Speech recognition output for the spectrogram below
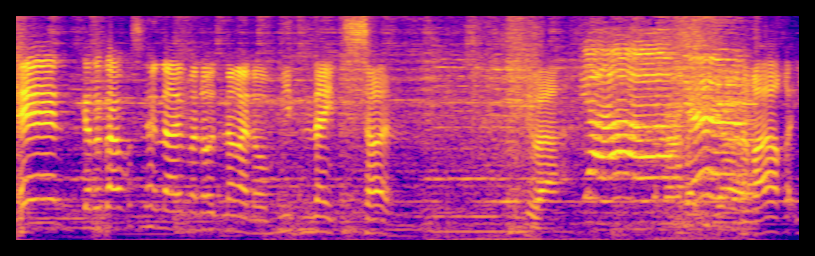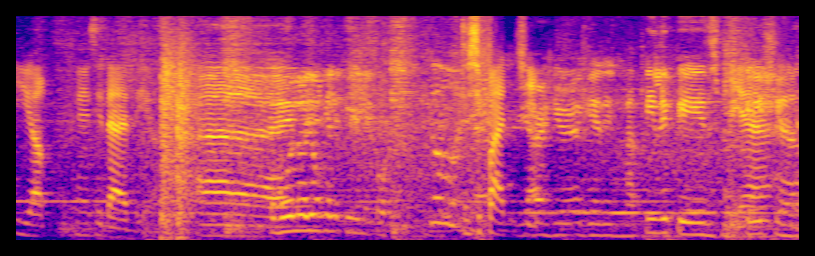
And katatapos lang namin manood ng ano, Midnight Sun. Di ba? Yeah! Nakakaiyak. Ngayon si Daddy. oh. Kumulo yung kilikili ko. Ito si We Pachi. are here again in the Philippines, vacation.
